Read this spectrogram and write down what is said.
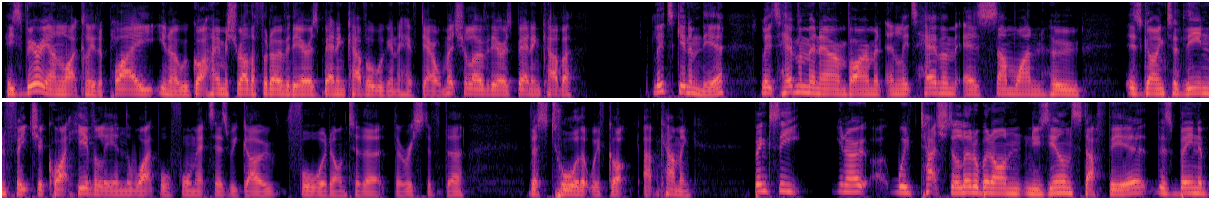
He's very unlikely to play. You know, we've got Hamish Rutherford over there as batting cover. We're going to have Daryl Mitchell over there as batting cover. Let's get him there. Let's have him in our environment and let's have him as someone who is going to then feature quite heavily in the white ball formats as we go forward onto the, the rest of the this tour that we've got upcoming. Binksy, you know, we've touched a little bit on New Zealand stuff there. There's been a,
